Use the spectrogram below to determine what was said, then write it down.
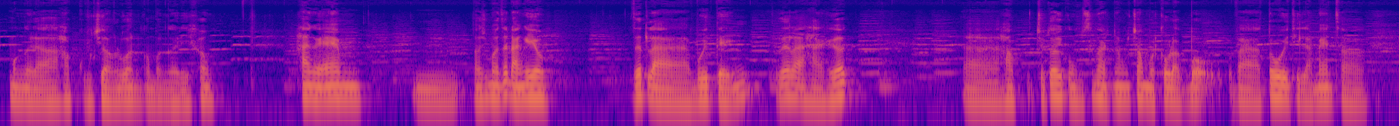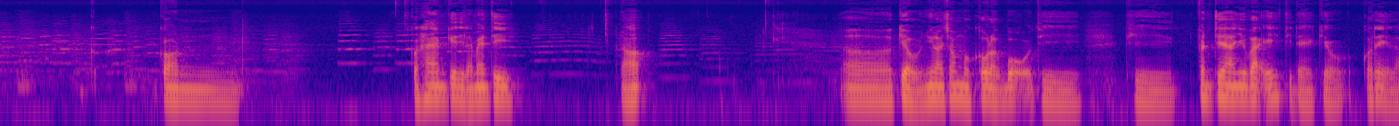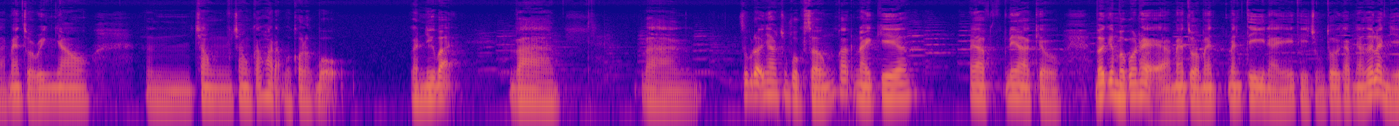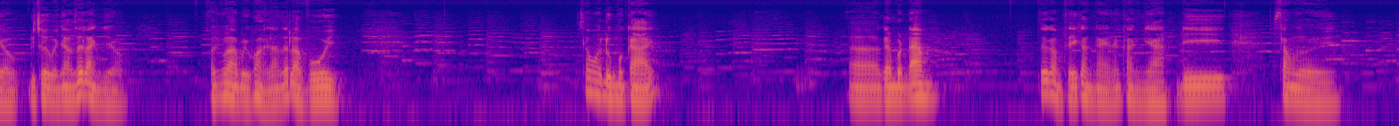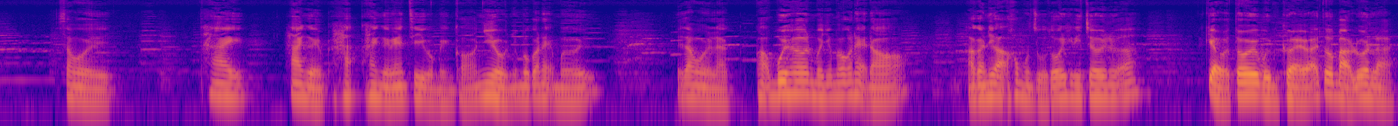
một người là học cùng trường luôn còn một người thì không. Hai người em um, nói chung là rất đáng yêu rất là vui tính rất là hài hước. Uh, học chúng tôi cùng sinh hoạt trong trong một câu lạc bộ và tôi thì là mentor. Còn còn hai em kia thì là mentee đó. Uh, kiểu như là trong một câu lạc bộ thì thì phân chia như vậy thì để kiểu có thể là mentoring nhau um, trong trong các hoạt động của câu lạc bộ gần như vậy và và giúp đỡ nhau trong cuộc sống các này kia. Nên là, nên là kiểu với cái mối quan hệ à, mentor mentee này thì chúng tôi gặp nhau rất là nhiều đi chơi với nhau rất là nhiều. Nói chung là một khoảng thời gian rất là vui. Xong rồi đùng một cái uh, gần một năm. Tôi cảm thấy càng ngày nó càng nhạt đi. Xong rồi xong rồi hai hai người hai người mentee của mình có nhiều những mối quan hệ mới. Thế xong rồi là họ vui hơn với những mối quan hệ đó. Họ gần như họ không muốn rủ tôi khi đi chơi nữa. Kiểu tôi buồn cười vậy tôi bảo luôn là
